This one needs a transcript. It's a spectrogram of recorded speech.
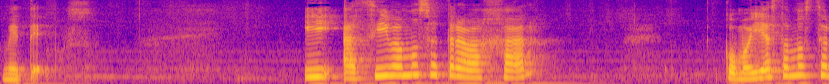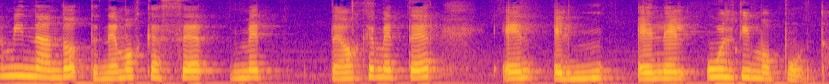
metemos. Y así vamos a trabajar. Como ya estamos terminando, tenemos que hacer, tenemos que meter en el, en el último punto.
